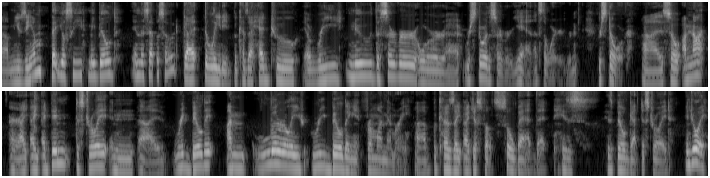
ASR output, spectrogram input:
uh, museum that you'll see me build in this episode got deleted because I had to uh, renew the server or uh, restore the server. Yeah, that's the word. Re- restore. Uh, so I'm not, or I, I, I didn't destroy it and uh, rebuild it. I'm literally rebuilding it from my memory uh, because I, I just felt so bad that his his build got destroyed. Enjoy.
